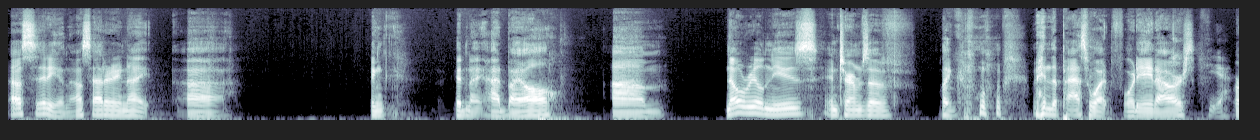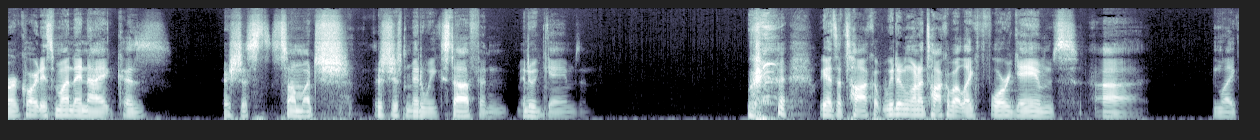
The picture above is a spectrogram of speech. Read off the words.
that was City and that was Saturday night. Uh I think good night had by all. Um no real news in terms of like in the past what 48 hours. Yeah. We're recording it's Monday night because there's just so much. There's just midweek stuff and midweek games, and we had to talk. We didn't want to talk about like four games uh, in like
